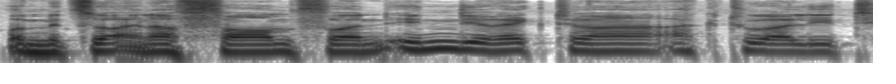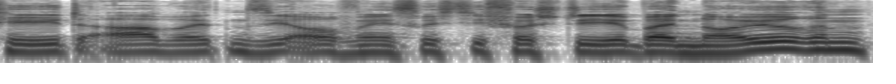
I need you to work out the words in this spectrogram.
Und mit so einer Form von indirekter Aktualität arbeiten Sie auch, wenn ich es richtig verstehe, bei neueren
